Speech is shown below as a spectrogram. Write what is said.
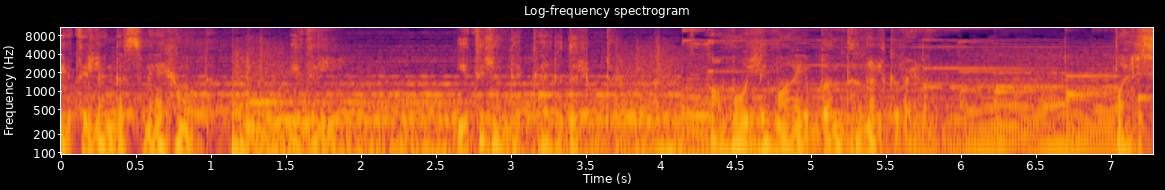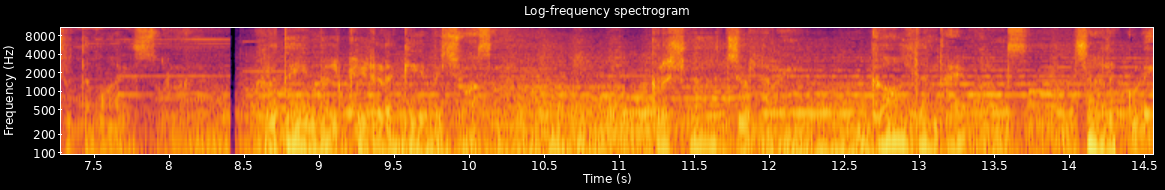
ഇതിൽ സ്നേഹമുണ്ട്. ഇതിൽ ഇതിൽ എന്റെ കരുതലുണ്ട്. അമൂല്യമായ ബന്ധങ്ങൾക്ക് വേണം. പരിശുദ്ധമായ സ്വർണം. ഹൃദയങ്ങൾ കീഴടക്കിയ വിശ്വാസം. Krishna jewellery. Golden diamonds Chalakudy.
